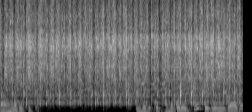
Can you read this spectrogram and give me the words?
দারুণ লাগে খেতে। এইভাবে খুব ভালো করে একটু ফেটিয়ে নিতে হবে।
